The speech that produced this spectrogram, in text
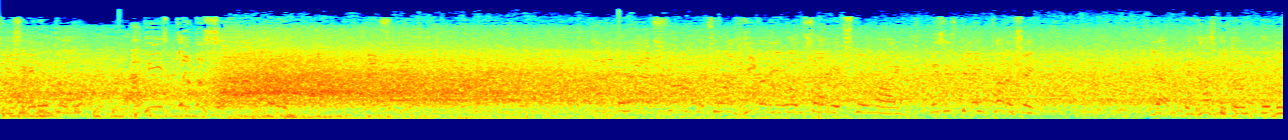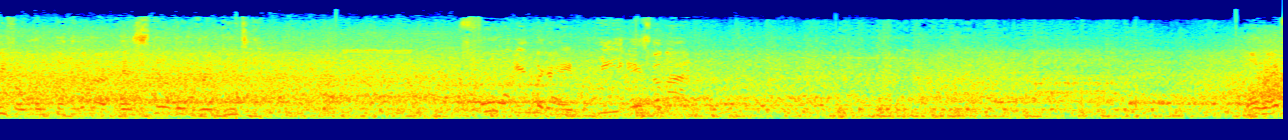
Shooting it in goal. And he's got the shot! That's it! And it adds further to a heavily one-sided scoreline. This is getting punishing. Yeah, it has become ugly for one, but the other is still delivering beauty. Four in the game. He is the man. Well read.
